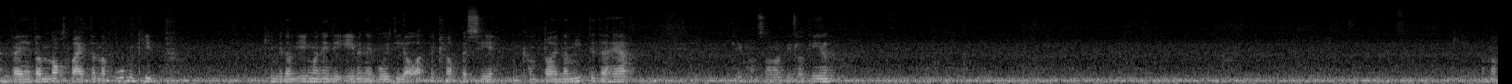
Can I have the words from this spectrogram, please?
Und wenn ich dann noch weiter nach oben kippe, komme ich dann irgendwann in die Ebene, wo ich die Aortenklappe sehe. Die kommt da in der Mitte daher. Geben wir uns noch ein bisschen Gel. nach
